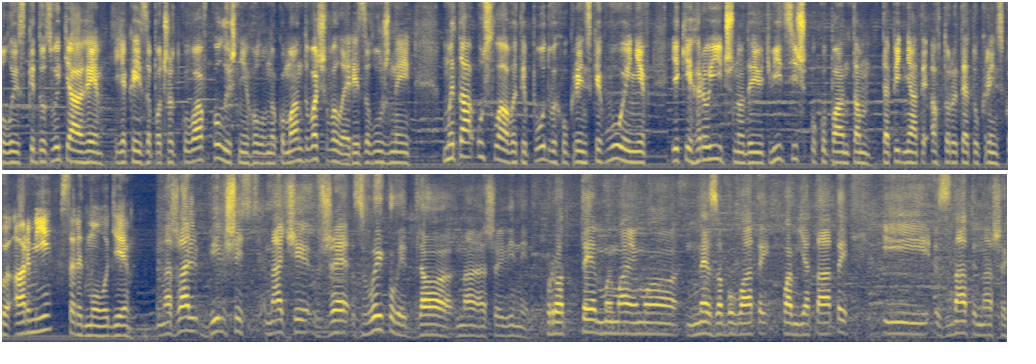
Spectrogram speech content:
колиски до звитяги, який започаткував колишній головнокомандувач Валерій Залужний. Мета уславити подвиг українських воїнів, які героїчно дають відсіч окупантам, та підняти авторитет української армії серед молоді. На жаль, більшість, наче вже звикли до нашої війни. Проте ми маємо не забувати, пам'ятати і знати наших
